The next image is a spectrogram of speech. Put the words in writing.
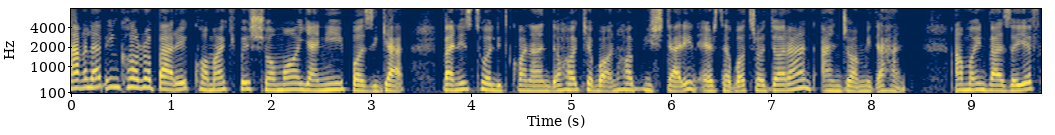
اغلب این کار را برای کمک به شما یعنی بازیگر و نیز تولید کننده ها که با آنها بیشترین ارتباط را دارند انجام می دهند. اما این وظایف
